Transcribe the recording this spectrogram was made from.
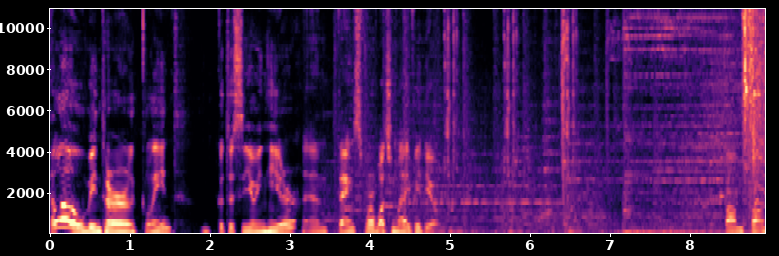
Hello Winter Glint Good to see you in here and thanks for watching my video 빰빰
